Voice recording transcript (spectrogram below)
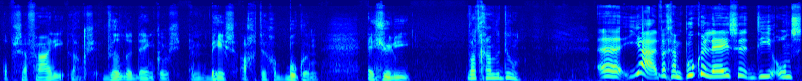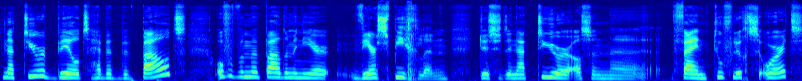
op safari langs wilde denkers en beestachtige boeken. En Julie, wat gaan we doen? Uh, ja, we gaan boeken lezen die ons natuurbeeld hebben bepaald of op een bepaalde manier weerspiegelen. Dus de natuur als een uh, fijn toevluchtsoord.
